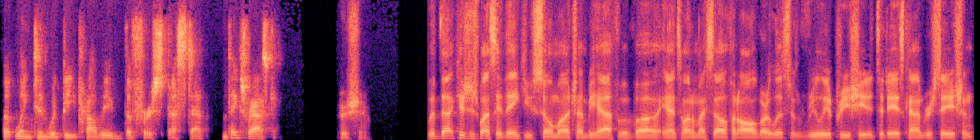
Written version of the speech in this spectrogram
but LinkedIn would be probably the first best step. And thanks for asking. For sure. With that, Kish, I just want to say thank you so much on behalf of uh, Anton and myself and all of our listeners. Really appreciated today's conversation,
